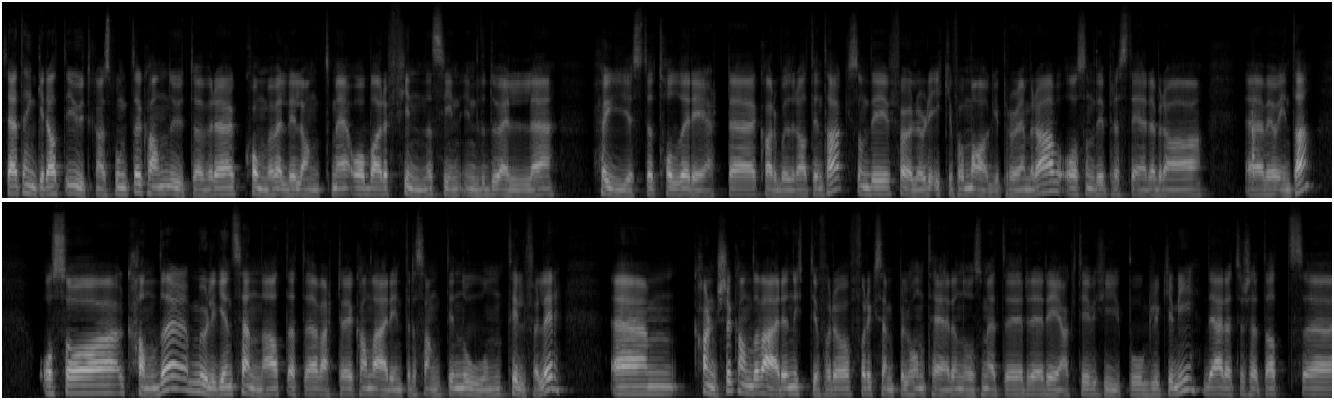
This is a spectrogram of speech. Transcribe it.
så jeg tenker at i utgangspunktet kan utøvere komme veldig langt med å bare finne sin individuelle høyeste tolererte karbohydratinntak, som de føler de ikke får mageproblemer av, og som de presterer bra eh, ved å innta. Og så kan det muligens hende at dette verktøyet kan være interessant i noen tilfeller. Um, kanskje kan det være nyttig for å f.eks. håndtere noe som heter reaktiv hypoglykemi. Det er rett og slett at uh,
